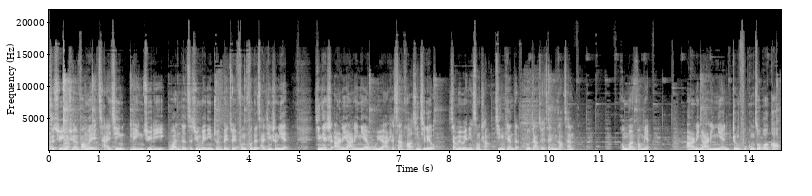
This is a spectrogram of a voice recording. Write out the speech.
资讯全方位，财经零距离。万德资讯为您准备最丰富的财经盛宴。今天是二零二零年五月二十三号，星期六。下面为您送上今天的陆家嘴财经早餐。宏观方面，二零二零年政府工作报告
